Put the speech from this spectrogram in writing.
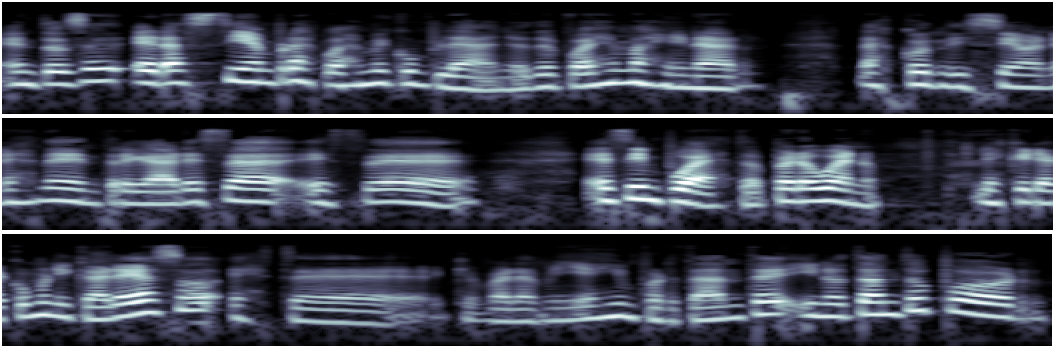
Entonces era siempre después de mi cumpleaños. Te puedes imaginar las condiciones de entregar ese, ese, ese impuesto. Pero bueno, les quería comunicar eso, este, que para mí es importante y no tanto por,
